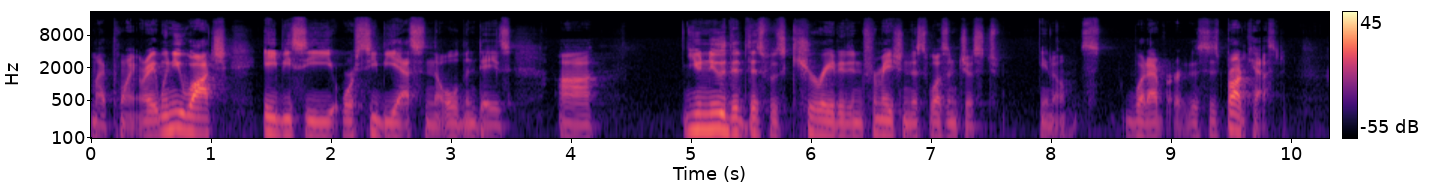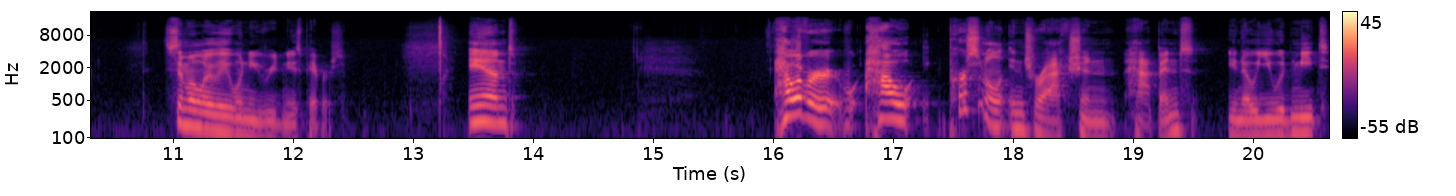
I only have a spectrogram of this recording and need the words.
my point right? When you watch abc or cbs in the olden days uh, you knew that this was curated information. This wasn't just you know whatever. This is broadcast. Similarly when you read newspapers. And however how personal interaction happened you know you would meet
